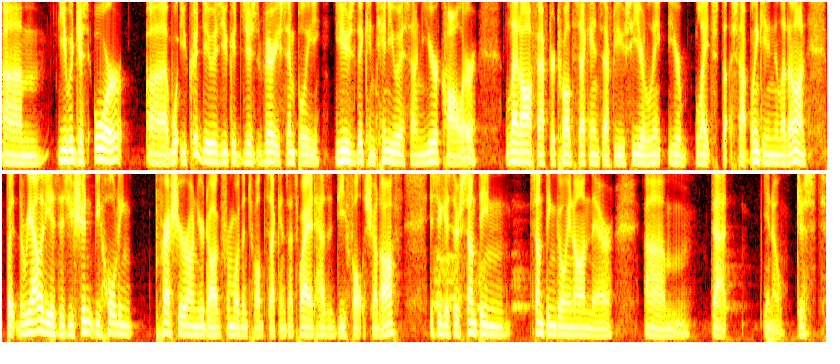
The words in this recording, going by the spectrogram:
um, you would just, or uh, what you could do is you could just very simply use the continuous on your collar, let off after 12 seconds after you see your your light st- stop blinking, and then let it on. But the reality is, is you shouldn't be holding pressure on your dog for more than 12 seconds. That's why it has a default shut off. Is because there's something something going on there um, that you know just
